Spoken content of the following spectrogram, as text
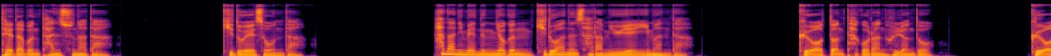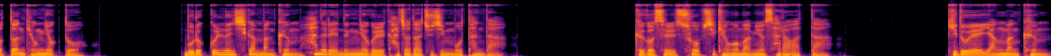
대답은 단순하다. 기도에서 온다. 하나님의 능력은 기도하는 사람 위에 임한다. 그 어떤 탁월한 훈련도, 그 어떤 경력도, 무릎 꿇는 시간만큼 하늘의 능력을 가져다 주진 못한다. 그것을 수없이 경험하며 살아왔다. 기도의 양만큼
